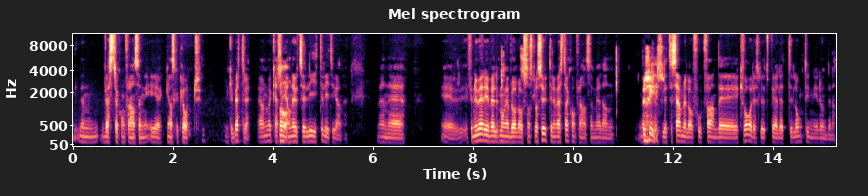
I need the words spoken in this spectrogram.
den västra konferensen är ganska klart mycket bättre. Även om det kanske Ja. jämnar ut sig lite, lite grann. Men, eh, eh, för nu är det väldigt många bra lag som slås ut i den västra konferensen medan, medan kanske lite sämre lag fortfarande är kvar i slutspelet långt in i rundorna.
